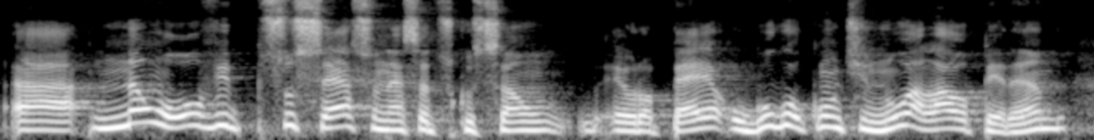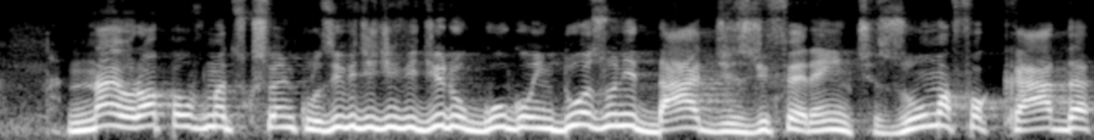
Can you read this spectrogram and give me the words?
Uh, não houve sucesso nessa discussão europeia, o Google continua lá operando. Na Europa houve uma discussão, inclusive, de dividir o Google em duas unidades diferentes, uma focada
